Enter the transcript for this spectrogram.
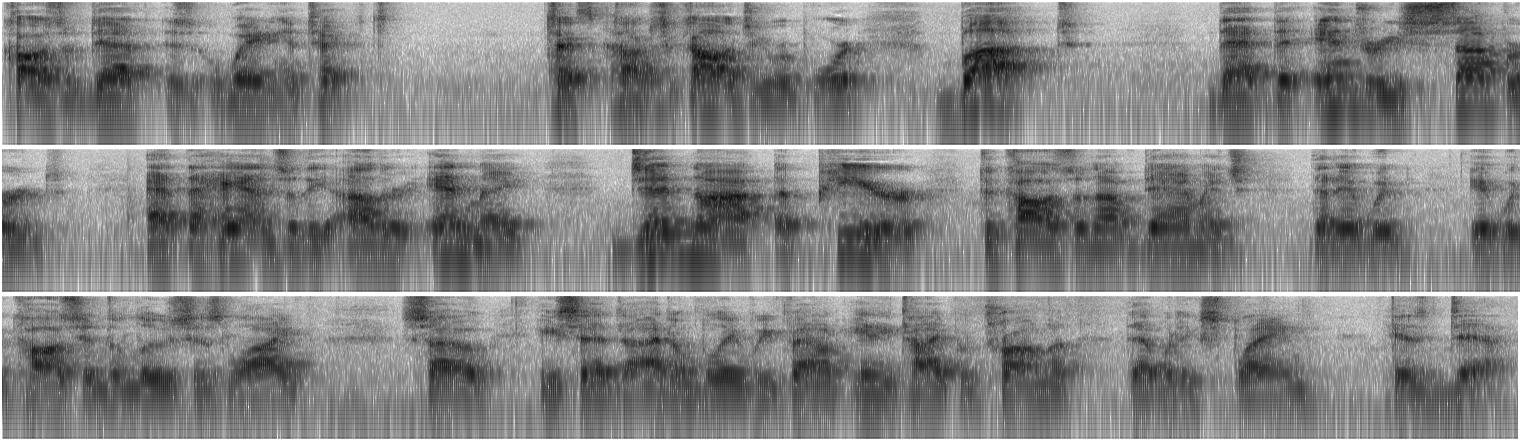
cause of death is awaiting a tech toxicology report, but that the injuries suffered at the hands of the other inmate did not appear to cause enough damage that it would it would cause him to lose his life. So he said, I don't believe we found any type of trauma that would explain his death.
